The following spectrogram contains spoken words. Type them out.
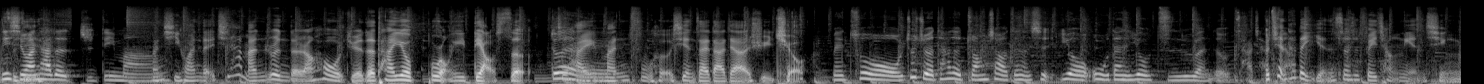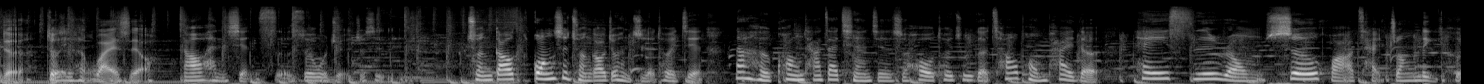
你喜欢它的质地吗？蛮喜欢的，其实还蛮润的，然后我觉得它又不容易掉色，对，还蛮符合现在大家的需求。没错，我就觉得它的妆效真的是又雾，但是又滋润的擦起来，而且它的颜色是非常年轻的，就是很 YSL。然后很显色，所以我觉得就是唇膏，光是唇膏就很值得推荐。那何况它在情人节的时候推出一个超澎湃的黑丝绒奢华彩妆礼盒。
